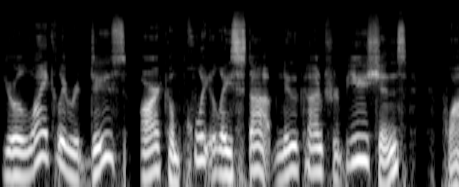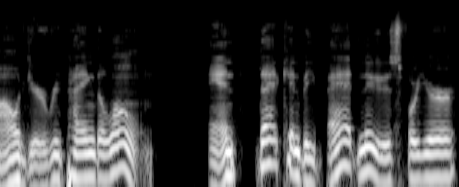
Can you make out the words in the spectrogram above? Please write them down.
you'll likely reduce or completely stop new contributions while you're repaying the loan. And that can be bad news for your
